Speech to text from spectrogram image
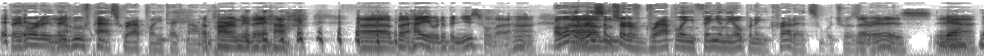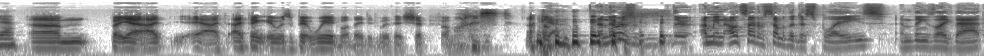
They've already Yeah. they've moved past grappling technology. apparently they have. Uh, but hey, it would have been useful there, huh? Although there is Um, some sort of grappling thing in the opening credits, which was There weird. is. Yeah, Yeah. Um, but yeah, I yeah, I, I think it was a bit weird what they did with his ship, if I'm honest. yeah. And there was, there, I mean, outside of some of the displays and things like that,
